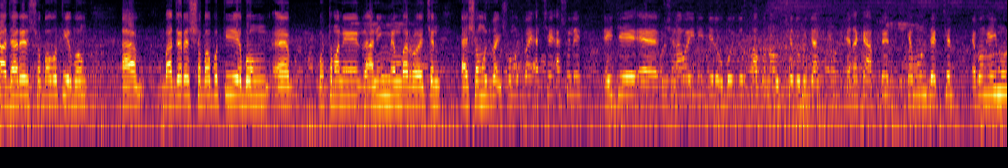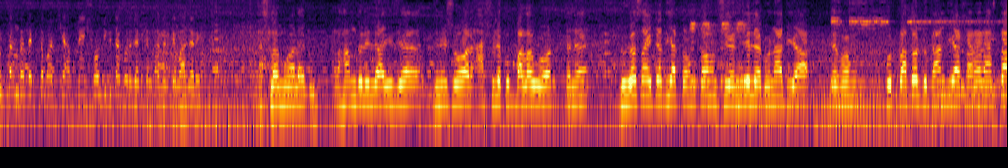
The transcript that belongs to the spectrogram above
বাজারের সভাপতি এবং বাজারের সভাপতি এবং বর্তমানে রানিং মেম্বার রয়েছেন সমুজ ভাই। সমুজ ভাই আচ্ছা আসলে এই যে সেনাবাহিনীর যে অবৈধ স্থাপনা উচ্ছেদ অভিযান, এটাকে আপনি কেমন দেখছেন? এবং এই মুহূর্তে আমরা দেখতে পাচ্ছি আপনি সহযোগিতা করে যাচ্ছেন তাদেরকে বাজারে। আসসালামু আলাইকুম। আলহামদুলিল্লাহ, এই যে জিনিস ওর আসলে খুব ভালো ওর তেনে দুয়ো সাইডে দিয়া টমটম, সিএনজি, লেগুনা দিয়া এবং ফুটপাথর দোকান দিয়া সারা রাস্তা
